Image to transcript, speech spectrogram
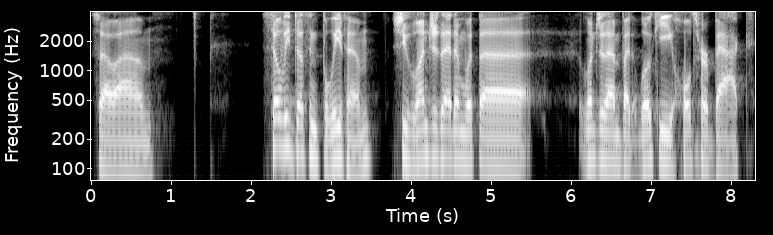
So um sylvie doesn't believe him. She lunges at him with a lunges at him but loki holds her back.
